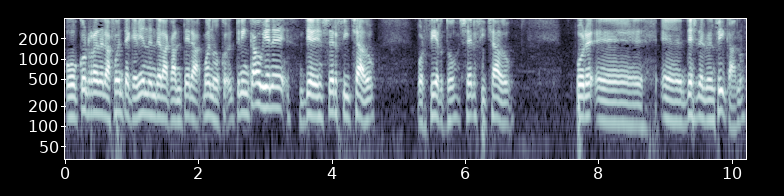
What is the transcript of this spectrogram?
o Conrad de la Fuente, que vienen de la cantera. Bueno, Trincao viene de ser fichado, por cierto, ser fichado por, eh, eh, desde el Benfica, ¿no?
